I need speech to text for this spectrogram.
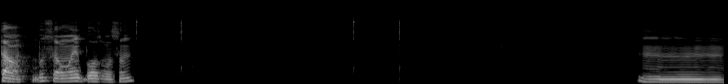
Tamam. Bu savunmayı bozmasın. Hmm.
